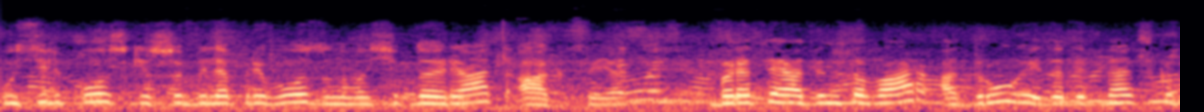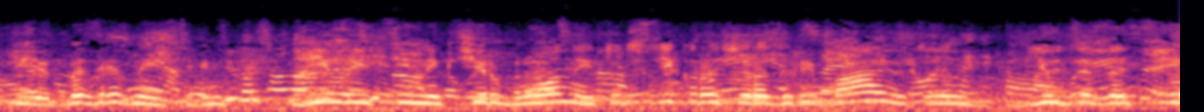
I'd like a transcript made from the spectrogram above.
у сільпошки, що біля привозу новощіпний ряд, акція. Берете один товар, а другий за 19 копійок. Без різниці. Він білий цінник, червоний. Тут всі коротше розгрібають, ну, б'ються за ці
